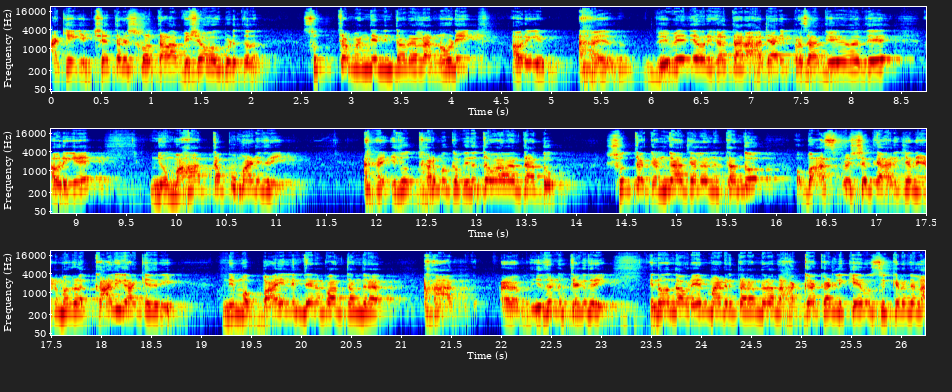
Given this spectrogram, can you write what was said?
ಆಕೆಗೆ ಚೇತರಿಸ್ಕೊಳ್ತಾಳ, ವಿಷ ಹೋಗಿಬಿಡ್ತದೆ. ಸುತ್ತ ಮಂದಿ ನಿಂತವರೆಲ್ಲ ನೋಡಿ ಅವರಿಗೆ ದ್ವಿವೇದಿ ಅವ್ರಿಗೆ ಹೇಳ್ತಾರ, ಹಜಾರಿ ಪ್ರಸಾದ್ ದ್ವಿವೇದಿ ಅವರಿಗೆ, ನೀವು ಮಹಾ ತಪ್ಪು ಮಾಡಿದ್ರಿ. ಇದು ಧರ್ಮಕ್ಕೆ ವಿರುದ್ಧವಾದಂಥದ್ದು ಶುದ್ಧ ಗಂಗಾ ಜಲನ ತಂದು ಒಬ್ಬ ಅಸ್ಪೃಶ್ಯತೆ ಹರಿಜನ ಹೆಣ್ಮಗಳ ಕಾಲಿಗೆ ಹಾಕಿದ್ರಿ. ನಿಮ್ಮ ಬಾಯಿಲಿಂದ ಏನಪ್ಪ ಅಂತಂದ್ರೆ ಇದನ್ನು ತೆಗೆದ್ರಿ. ಇನ್ನೊಂದು ಅವ್ರು ಏನು ಮಾಡಿರ್ತಾರೆ ಅಂದ್ರೆ ಅದು ಹಗ್ಗ ಕಡ್ಲಿಕ್ಕೆ ಏನೂ ಸಿಕ್ಕಿರೋದಿಲ್ಲ.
